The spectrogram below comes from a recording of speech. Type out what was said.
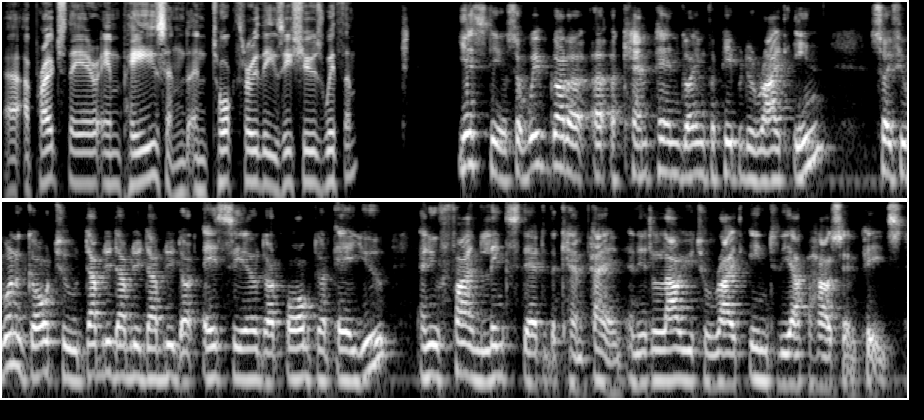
approach their MPs and, and talk through these issues with them? Yes, Neil. So we've got a, a campaign going for people to write in. So if you want to go to www.acl.org.au and you find links there to the campaign and it'll allow you to write into the upper house MPs.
